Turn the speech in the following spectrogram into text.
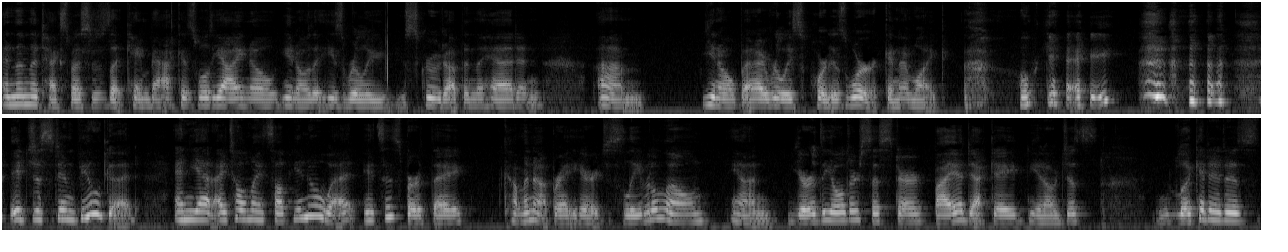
and then the text messages that came back is well yeah i know you know that he's really screwed up in the head and um you know, but I really support his work. And I'm like, okay. it just didn't feel good. And yet I told myself, you know what? It's his birthday coming up right here. Just leave it alone. And you're the older sister by a decade, you know, just look at it as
